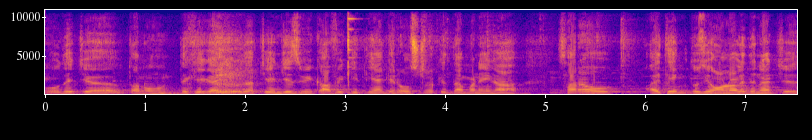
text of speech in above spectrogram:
ਉਹਦੇ ਚ ਤੁਹਾਨੂੰ ਹੁਣ ਦਿਖੇਗਾ ਹੀ ਉਹਦਾ ਚੇਂਜਸ ਵੀ ਕਾਫੀ ਕੀਤੀਆਂ ਕਿ ਰੋਸਟਰ ਕਿੱਦਾਂ ਬਣੇਗਾ। ਸਾਰਾ ਉਹ ਆਈ ਥਿੰਕ ਤੁਸੀਂ ਆਉਣ ਵਾਲੇ ਦਿਨਾਂ ਚ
